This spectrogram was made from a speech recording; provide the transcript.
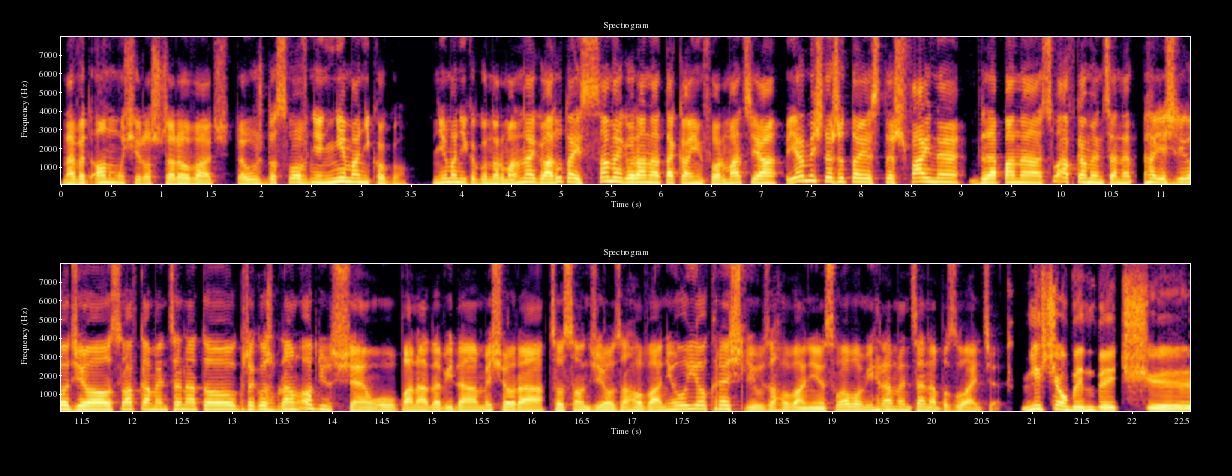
nawet on musi rozczarować. To już dosłownie nie ma nikogo. Nie ma nikogo normalnego, a tutaj z samego rana taka informacja. Ja myślę, że to jest też fajne dla pana Sławka Mencena. A jeśli chodzi o Sławka Mencena, to Grzegorz Braun odniósł się u pana Dawida Mysiora, co sądzi o zachowaniu i określił zachowanie Sławomira Mencena. Posłuchajcie. Nie chciałbym być e,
